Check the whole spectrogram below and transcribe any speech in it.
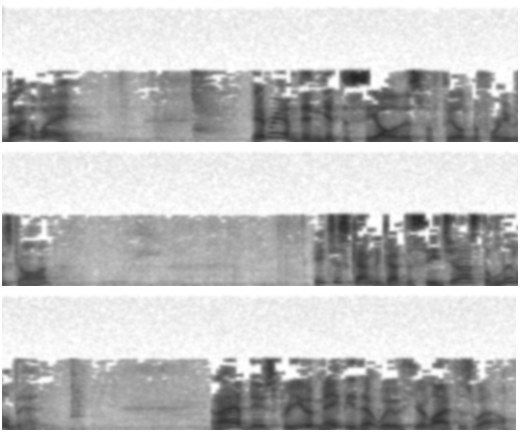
By the way, Abraham didn't get to see all of this fulfilled before he was gone. He just kind of got to see just a little bit. And I have news for you. It may be that way with your life as well.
